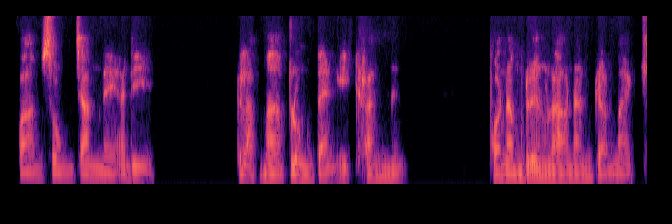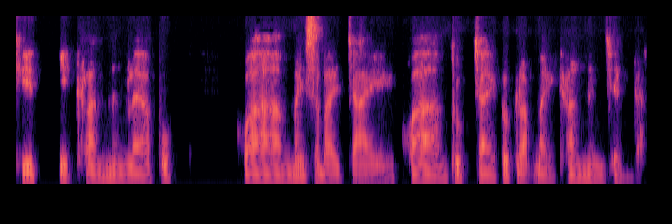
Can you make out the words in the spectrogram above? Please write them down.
ความทรงจำในอดีต กลับมาปรุงแต่งอีกครั้งหนึ่ง พอนำเรื่องราวนั้นกลับมาคิดอีกครั้งหนึ่งแล้วปุ๊บความไม่สบายใจ ความทุกข์ใจก็กลับมาอีกครั้งหนึ่งเช่นกัน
